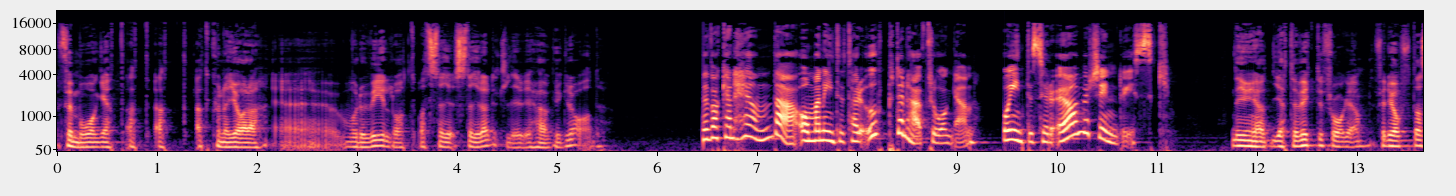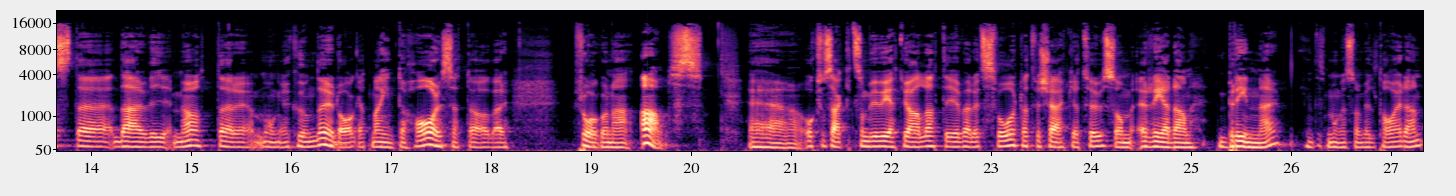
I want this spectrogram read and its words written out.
förmåga att, att, att kunna göra eh, vad du vill och att styra ditt liv i högre grad. Men vad kan hända om man inte tar upp den här frågan och inte ser över sin risk? Det är en jätteviktig fråga, för det är oftast eh, där vi möter många kunder idag, att man inte har sett över frågorna alls. Eh, och som sagt, som vi vet ju alla att det är väldigt svårt att försäkra ett hus som redan brinner. Inte så många som vill ta i den.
